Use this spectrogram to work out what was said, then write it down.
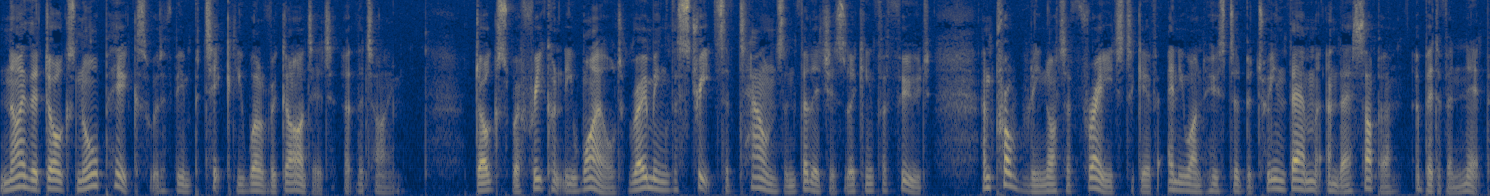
Neither dogs nor pigs would have been particularly well regarded at the time. Dogs were frequently wild, roaming the streets of towns and villages looking for food, and probably not afraid to give anyone who stood between them and their supper a bit of a nip.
